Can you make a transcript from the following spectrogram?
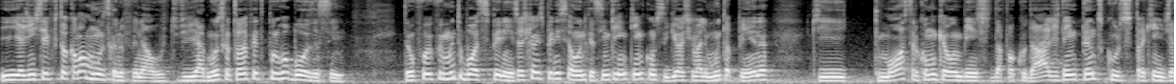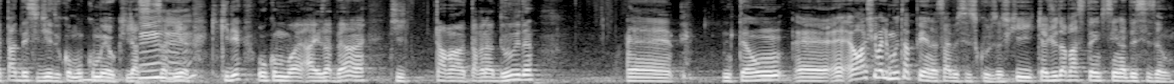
e a gente teve que tocar uma música no final. E a música toda feita por robôs, assim. Então foi, foi muito boa essa experiência. Acho que é uma experiência única, assim, quem, quem conseguiu, acho que vale muito a pena, que, que mostra como que é o ambiente da faculdade. Tem tantos cursos para quem já está decidido, como, como eu, que já uhum. sabia que queria, ou como a Isabela, né, que estava tava na dúvida. É, então, é, é, eu acho que vale muito a pena, sabe, esses cursos. Acho que, que ajuda bastante, sim, na decisão.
